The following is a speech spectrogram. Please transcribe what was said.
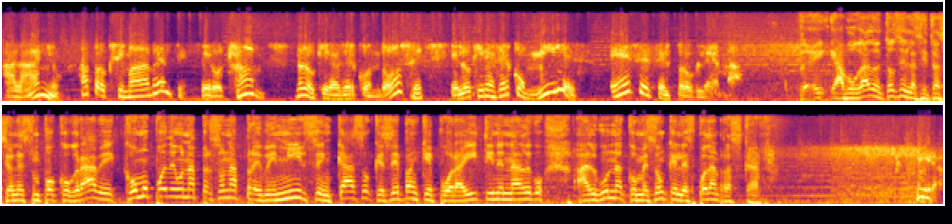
al año aproximadamente. Pero Trump no lo quiere hacer con 12, él lo quiere hacer con miles. Ese es el problema. Eh, abogado, entonces la situación es un poco grave. ¿Cómo puede una persona prevenirse en caso que sepan que por ahí tienen algo, alguna comezón que les puedan rascar? Mira,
